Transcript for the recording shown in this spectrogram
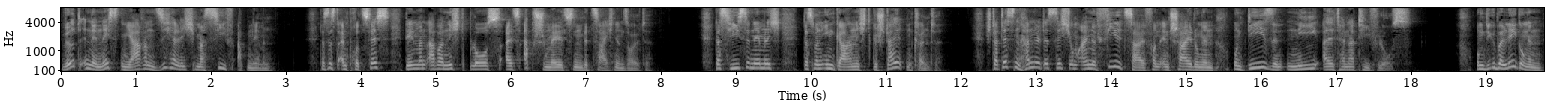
wird in den nächsten Jahren sicherlich massiv abnehmen. Das ist ein Prozess, den man aber nicht bloß als Abschmelzen bezeichnen sollte. Das hieße nämlich, dass man ihn gar nicht gestalten könnte. Stattdessen handelt es sich um eine Vielzahl von Entscheidungen, und die sind nie alternativlos. Um die Überlegungen,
